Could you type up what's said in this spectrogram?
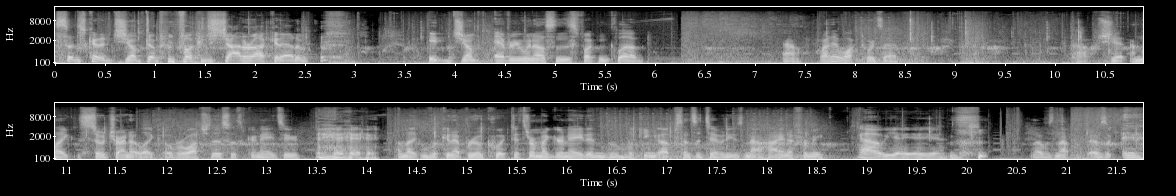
So I just kind of jumped up and fucking shot a rocket at him. It jumped everyone else in this fucking club. Ow. Why did I walk towards that? Oh shit. I'm like so trying to like overwatch this with grenades here. I'm like looking up real quick to throw my grenade and the looking up sensitivity is not high enough for me. oh yeah, yeah, yeah. I was not. I was like, eh.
